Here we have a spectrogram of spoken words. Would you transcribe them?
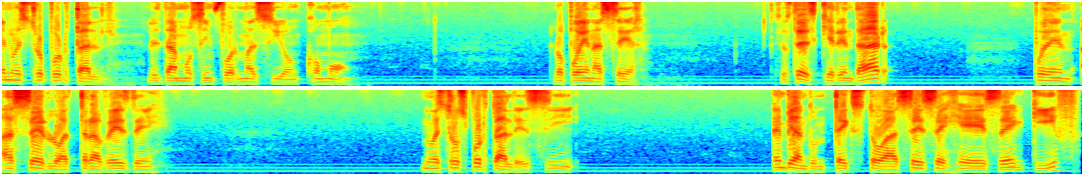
en nuestro portal. Les damos información cómo lo pueden hacer. Si ustedes quieren dar, pueden hacerlo a través de nuestros portales y enviando un texto a CCGS GIF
